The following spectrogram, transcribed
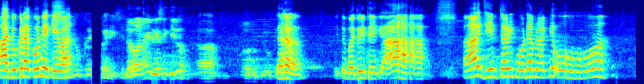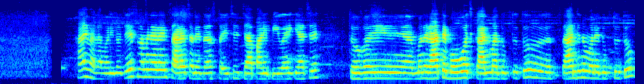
આ દુખડા કોને કેવા? એ તો બધુંય થઈ ગયું. આ હા હા હા. આ જીભ થોડીક મોઢામાં નાખી દે. ઓહો હો. હાય વાલા વડીલો જય સ્વામિનારાયણ. સાડા છ ને દસ થઈ છે, ચા પાણી પીવાઈ ગયા છે. તો ભાઈ, મને રાતે બહુ જ કાનમાં દુખતું હતું, સાંજનું મને દુખતું હતું.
